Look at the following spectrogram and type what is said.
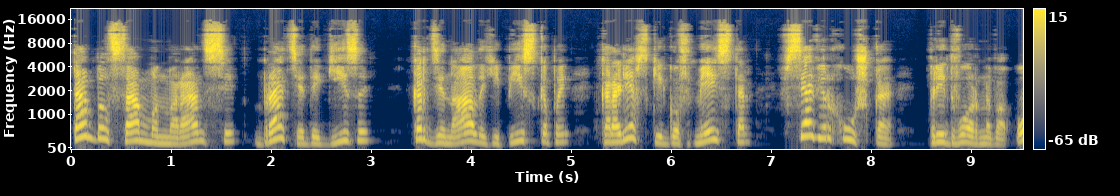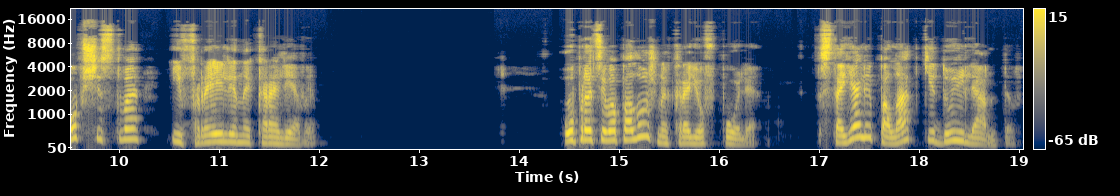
Там был сам Монмаранси, братья де Гизы, кардиналы, епископы, королевский гофмейстер, вся верхушка придворного общества и фрейлины королевы. У противоположных краев поля стояли палатки дуэлянтов.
